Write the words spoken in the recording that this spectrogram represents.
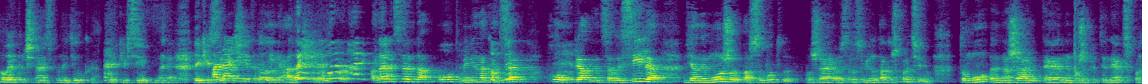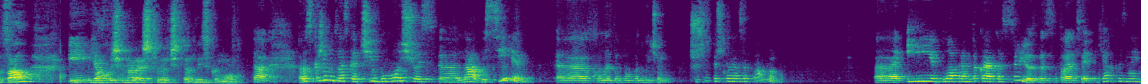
але я починаю з понеділка, як і всі, як і всі А далі наші вівторок. країни. А далі вівторок, а далі середа, оп, мені на концерт, хоп, п'ятниця весілля, я не можу, а в суботу вже зрозуміло також працюю. Тому, е, на жаль, е, не можу піти ніяк в спортзал, і я хочу нарешті вивчити англійську мову. Так, розкажи, будь ласка, чи було щось е, на весіллі, е, коли ти був ведучим? Чи щось пішло не за планом? Е, І була прям така якась серйозна ситуація. Як ти з нею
